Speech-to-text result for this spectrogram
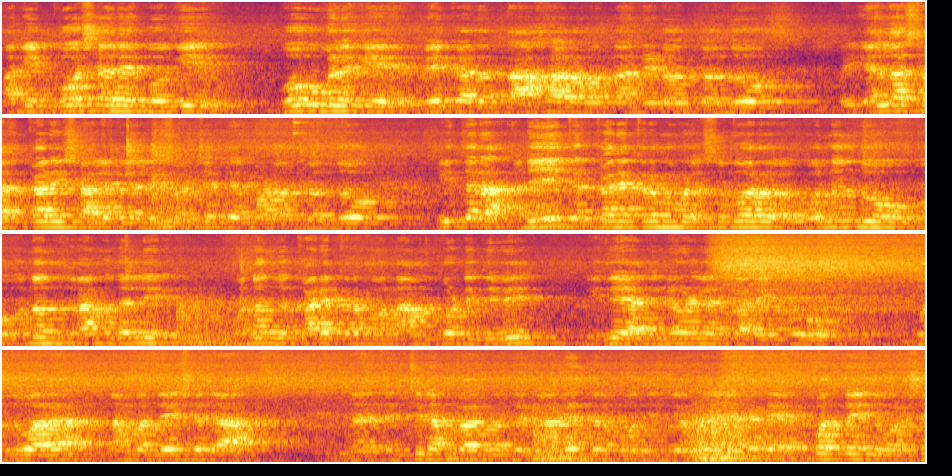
ಹಾಗೆ ಗೋಶಾಲೆಗೆ ಹೋಗಿ ಗೋವುಗಳಿಗೆ ಬೇಕಾದಂಥ ಆಹಾರವನ್ನ ನೀಡುವಂಥದ್ದು, ಎಲ್ಲ ಸರ್ಕಾರಿ ಶಾಲೆಗಳಲ್ಲಿ ಸ್ವಚ್ಛತೆ ಮಾಡುವಂಥದ್ದು, ಈ ತರ ಅನೇಕ ಕಾರ್ಯಕ್ರಮಗಳು ಸುಮಾರು ಒಂದೊಂದು ಒಂದೊಂದು ಗ್ರಾಮದಲ್ಲಿ ಒಂದೊಂದು ಕಾರ್ಯಕ್ರಮವನ್ನು ಹಮ್ಮಿಕೊಂಡಿದ್ದೀವಿ. ಇದೇ ಹದಿನೇಳನೇ ತಾರೀಕು ಬುಧವಾರ ನಮ್ಮ ದೇಶದ ನೆಚ್ಚಿನ ಪ್ರಧಾನಮಂತ್ರಿ ನರೇಂದ್ರ ಮೋದಿಜಿ ಅವರು ಯಾಕಂದ್ರೆ ಎಪ್ಪತ್ತೈದು ವರ್ಷ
